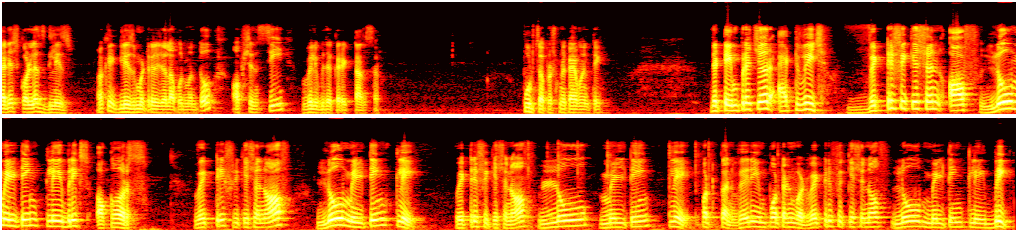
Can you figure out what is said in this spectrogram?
That is called as glaze okay glaze material ज्याला आपण म्हणतो option C will be the correct answer पुढचा प्रश्न काय म्हणते? the temperature at which vitrification of low melting clay bricks occurs vitrification of low melting clay vitrification of low melting clay पटकन very important word vitrification of low melting clay brick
